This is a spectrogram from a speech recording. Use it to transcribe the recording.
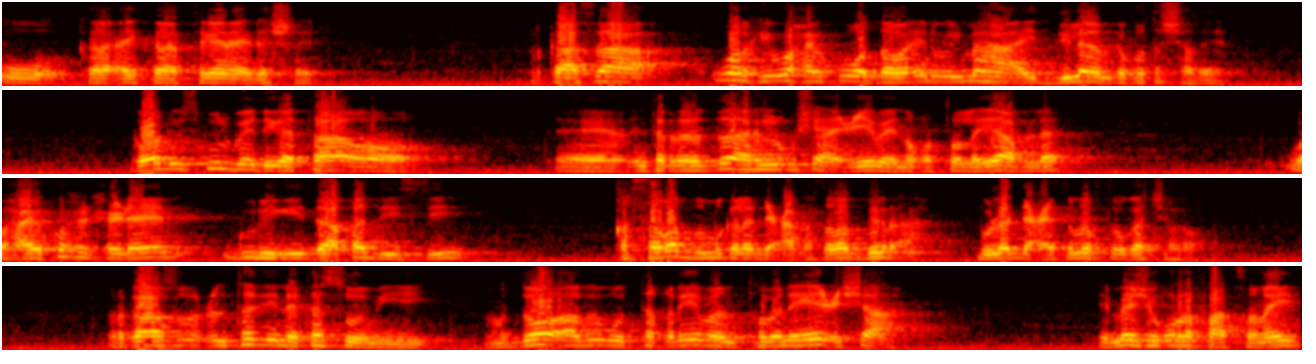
uu ay kala tageen ay dhashay. Markaasaa warkii waxay ku wadaba inuu ilmaha ay dilaan bay ku tashadeen. Gabadhu iskuul bay dhigataa oo internetada arrin lagu shaaciyey bay noqoto la yaab leh. Waxay ku xidhxidheen gurigii daaqadiisii qasabad buu marka la qasabad bir ah buu la dhacay si nafta uga jaro. Markaasuu cuntadiina ka soomiyey. Muddo adigu taqriiban tobaneeye cisho ah ee meeshii ku rafaadsanayd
